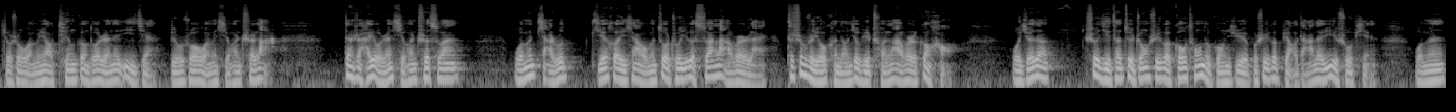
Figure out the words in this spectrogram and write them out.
就是我们要听更多人的意见。比如说我们喜欢吃辣，但是还有人喜欢吃酸，我们假如结合一下，我们做出一个酸辣味儿来，它是不是有可能就比纯辣味儿更好？我觉得设计它最终是一个沟通的工具，不是一个表达的艺术品。我们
